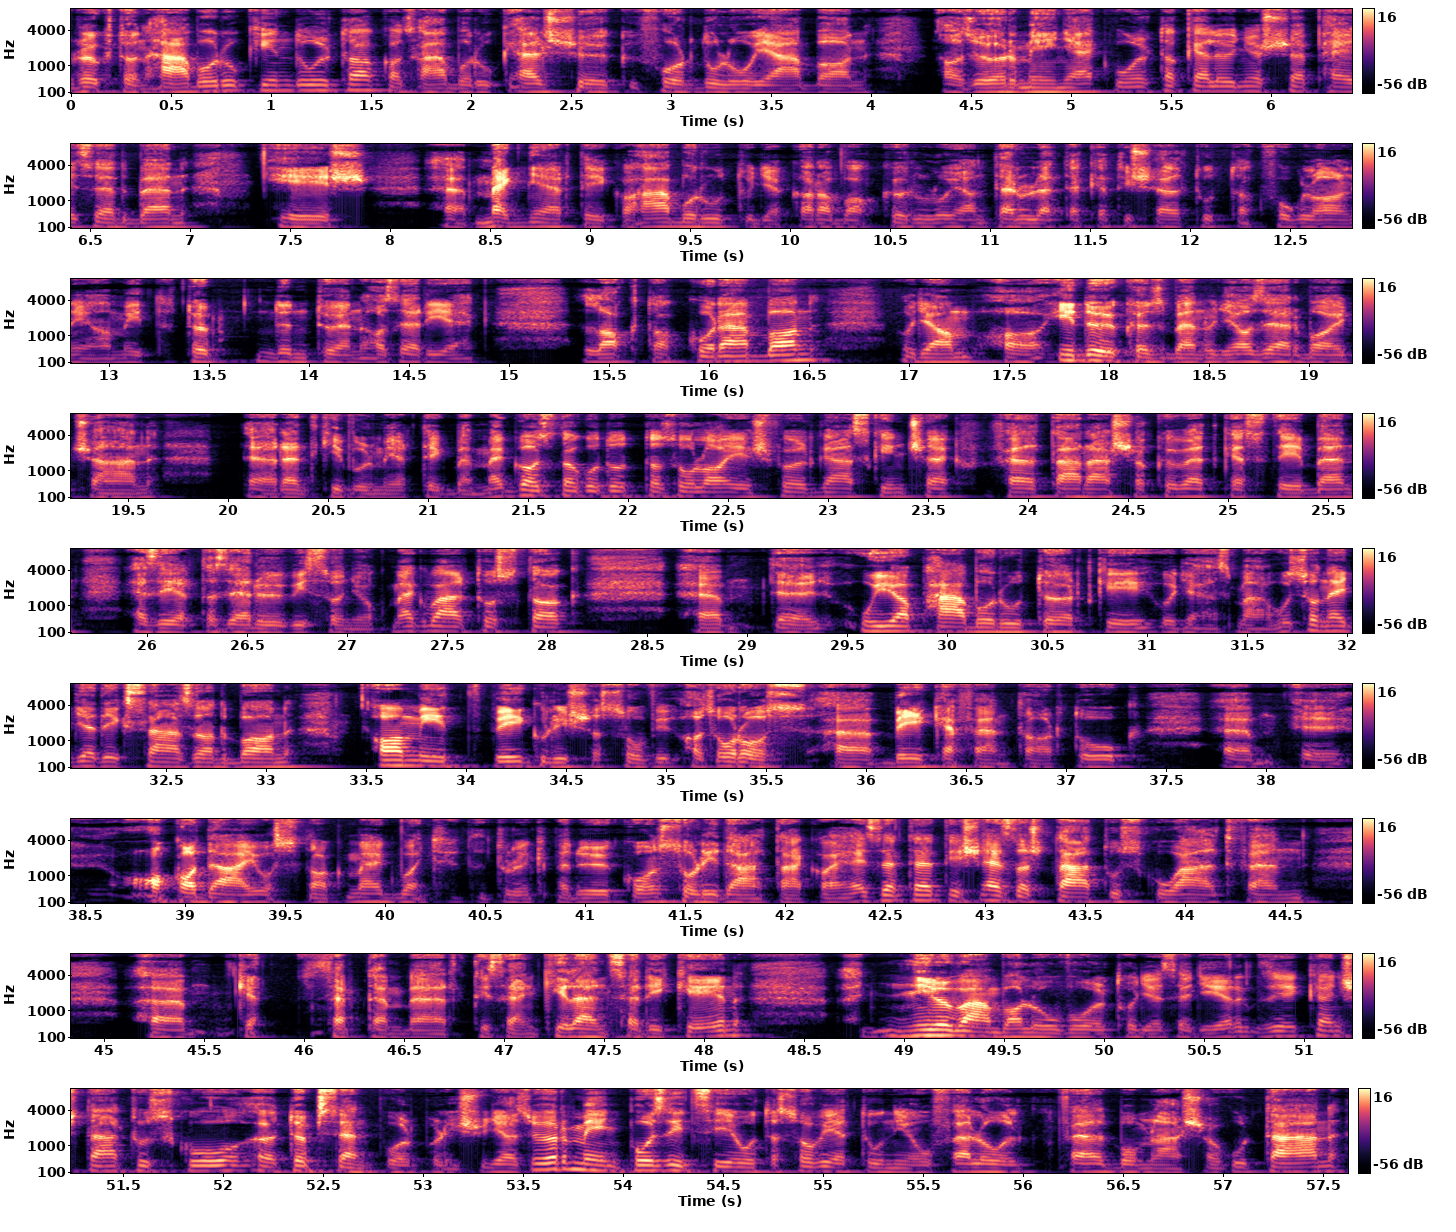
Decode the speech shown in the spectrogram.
rögtön háborúk indultak, az háborúk első fordulójában az örmények voltak előnyösebb helyzetben, és eh, megnyerték a háborút, ugye Karabak körül olyan területeket is el tudtak foglalni, amit több döntően azeriek laktak korábban. Ugye a, a időközben ugye Azerbajdzsán rendkívül mértékben meggazdagodott az olaj és földgázkincsek feltárása következtében, ezért az erőviszonyok megváltoztak. Újabb háború tört ki, ugye ez már 21. században, amit végül is az orosz békefenntartók akadályoztak meg, vagy tulajdonképpen ők konszolidálták a helyzetet, és ez a status quo állt fenn szeptember 19-én. Nyilvánvaló volt, hogy ez egy érzékeny status quo, több szempontból is. Ugye az örmény pozíciót a Szovjetunió felol, felbomlása után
